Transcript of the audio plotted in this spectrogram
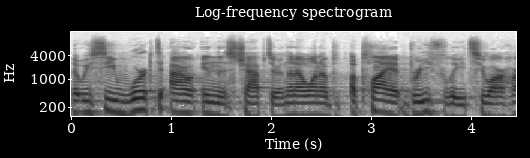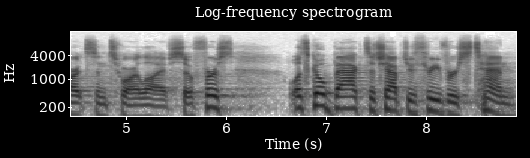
that we see worked out in this chapter. And then I want to apply it briefly to our hearts and to our lives. So, first, let's go back to chapter 3, verse 10.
